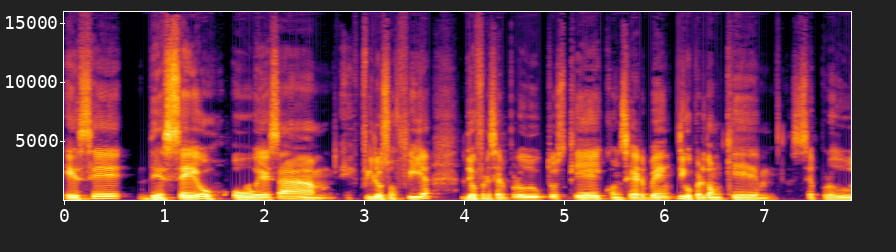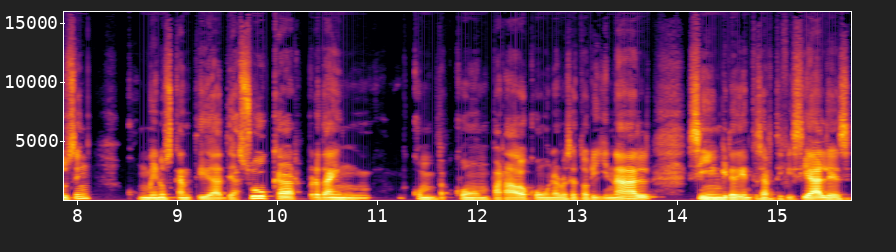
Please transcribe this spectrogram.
ese deseo o esa eh, filosofía de ofrecer productos que conserven, digo, perdón, que se producen con menos cantidad de azúcar, ¿verdad? Comparado con una receta original, sin ingredientes artificiales.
